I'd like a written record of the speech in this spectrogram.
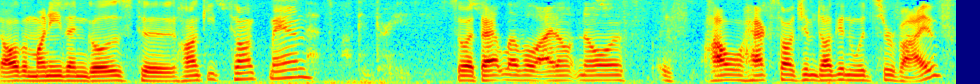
all the money then goes to Honky Tonk Man. that's fucking crazy. So at that level, I don't know if if how Hacksaw Jim Duggan would survive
